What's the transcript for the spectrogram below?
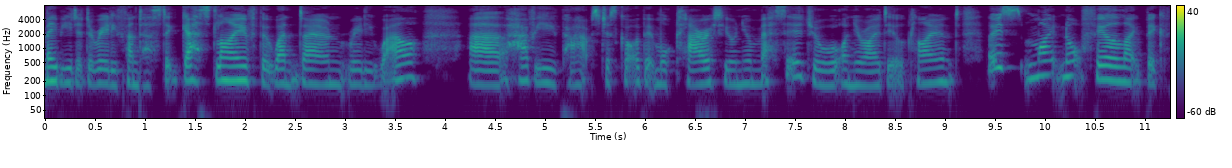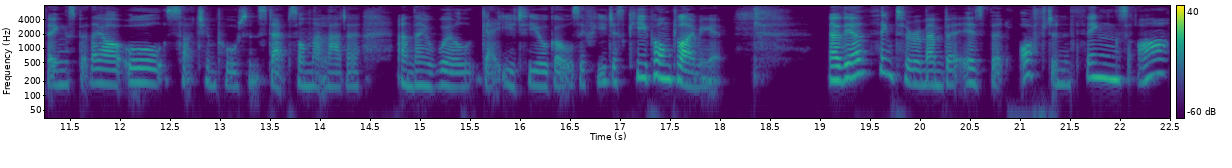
Maybe you did a really fantastic guest live that went down really well. Uh, have you perhaps just got a bit more clarity on your message or on your ideal client? Those might not feel like big things, but they are all such important steps on that ladder and they will get you to your goals if you just keep on climbing it. Now, the other thing to remember is that often things are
